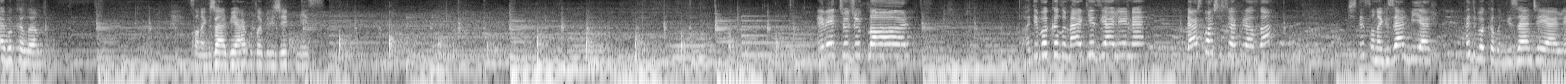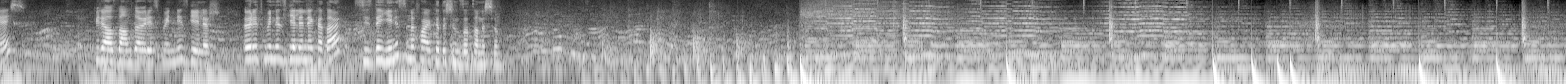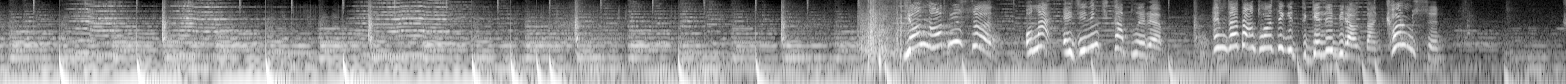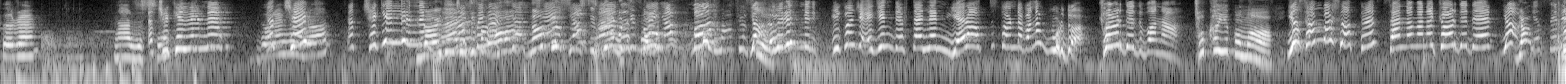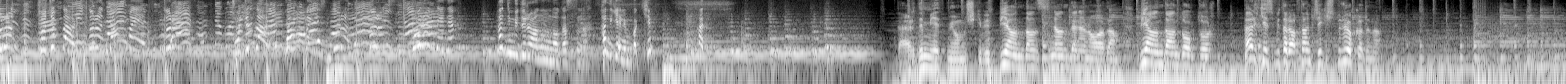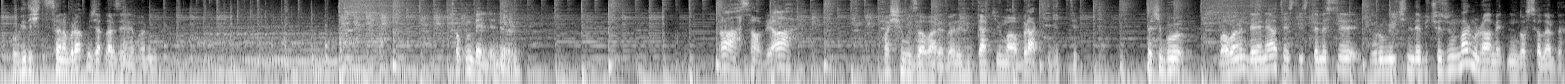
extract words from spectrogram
gel bakalım. Sana güzel bir yer bulabilecek miyiz? Evet çocuklar. Hadi bakalım herkes yerlerine. Ders başlayacak birazdan. İşte sana güzel bir yer. Hadi bakalım güzelce yerleş. Birazdan da öğretmeniniz gelir. Öğretmeniniz gelene kadar siz de yeni sınıf arkadaşınıza tanışın. Kitapları. Hem zaten tuvalete gitti. Gelir birazdan. Kör müsün? Körüm. Neredesin? Ya çek ellerini. Ya çek. Ya çek ellerini. Günaydın çocuklar. Ya Aa, ne yapıyorsunuz Ya siz? Bakayım, ne Ya ne oldu? Ne yapıyorsun? Ya öğretmenim ilk önce Ece'nin defterlerini yere attı sonra da bana vurdu. Kör dedi bana. Çok ayıp ama. Ya sen başlattın. Sen de bana kör dedin. Ya, Ya, senin durun, hanımın odasına. Hadi gelin bakayım. Hadi. Derdim yetmiyormuş gibi bir yandan Sinan denen o adam, bir yandan doktor. Herkes bir taraftan çekiştiriyor kadını. Bu gidişi sana bırakmayacaklar Zeynep Hanım. Çok mu belli ediyorum? Ah Sabri ah. Başımıza var ya böyle bir dert yumağı bıraktı gitti. Peki bu babanın DNA testi istemesi durumu içinde bir çözüm var mı rahmetlinin dosyalarda?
